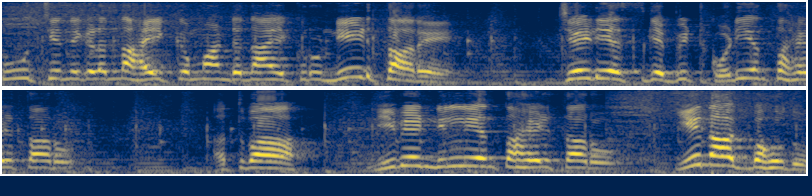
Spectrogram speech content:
ಸೂಚನೆಗಳನ್ನ ಹೈಕಮಾಂಡ್ ನಾಯಕರು ನೀಡ್ತಾರೆ? ಜೆಡಿಎಸ್ಗೆ ಬಿಟ್ಕೊಡಿ ಅಂತ ಹೇಳ್ತಾರೋ? ಅಥವಾ ನೀವೇ ನಿಲ್ಲಿ ಅಂತ ಹೇಳ್ತಾರೋ ಏನಾಗಬಹುದು?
